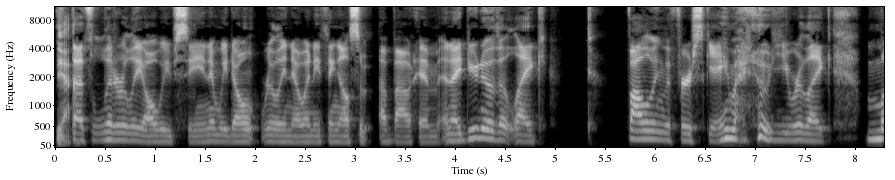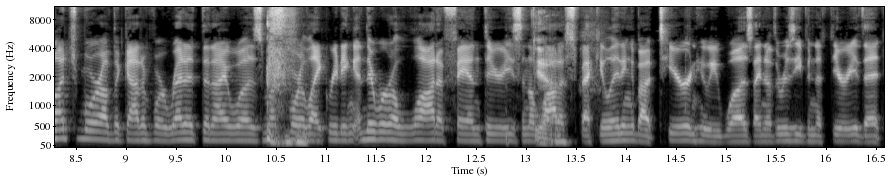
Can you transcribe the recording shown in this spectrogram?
Yeah. that's literally all we've seen, and we don't really know anything else about him. And I do know that, like, following the first game, I know you were like much more on the God of War Reddit than I was, much more like reading, and there were a lot of fan theories and a Yeah. lot of speculating about Tyr and who he was. I know there was even a theory that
